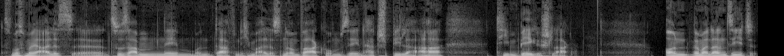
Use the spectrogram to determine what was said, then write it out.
Das muss man ja alles äh, zusammennehmen und darf nicht immer alles nur im Vakuum sehen. Hat Spieler A Team B geschlagen? Und wenn man dann sieht,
